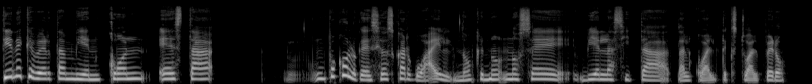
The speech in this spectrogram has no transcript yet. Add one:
tiene que ver también con esta un poco lo que decía Oscar Wilde, ¿no? Que no, no sé bien la cita tal cual, textual, pero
